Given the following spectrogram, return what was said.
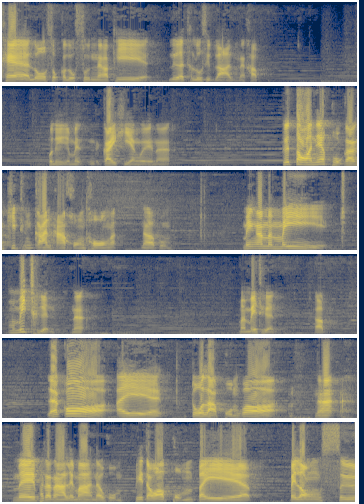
แค่โลซกกับลูกซุนนะครับ ที่เลือดทะลุสิบล้านนะครับ คนอื่นยังไม่ใกล้เคียงเลยนะ คือตอนเนี้ยผมกำลังคิดถึงการหาของทองอะนะครับผม ไม่งั้นมันไม่มันไม่เถื่อนนะ มันไม่เถื่อนครับ แล้วก็ไอตัวหลักผมก็นะฮะ ไม่พัฒนาอะไรมากนะผมพียงแต่ว่าผมไปไปลองซื้อ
